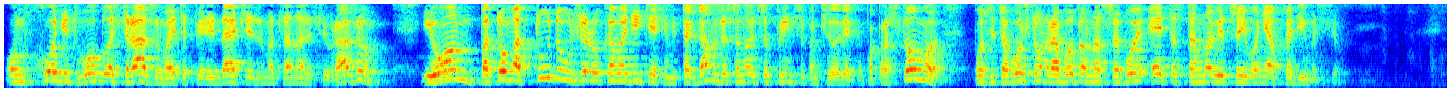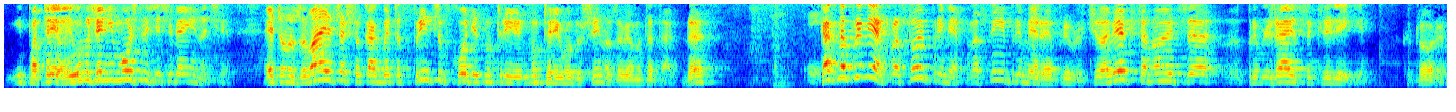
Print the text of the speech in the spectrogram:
он входит в область разума, это передача из эмоциональности в разум, и он потом оттуда уже руководит этим, и тогда он уже становится принципом человека. По-простому, после того, что он работал над собой, это становится его необходимостью и потребовал. И он уже не может вести себя иначе. Это называется, что как бы этот принцип входит внутри, внутрь его души, назовем это так, да? Как, например, простой пример, простые примеры я привожу. Человек становится, приближается к религии, становится.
